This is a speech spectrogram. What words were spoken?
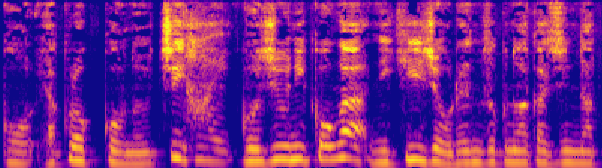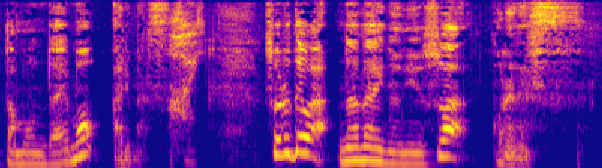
校、106校のうち、52校が2期以上連続の赤字になった問題もあります。はい。それでは7位のニュースはこれです。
